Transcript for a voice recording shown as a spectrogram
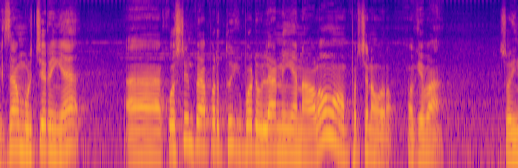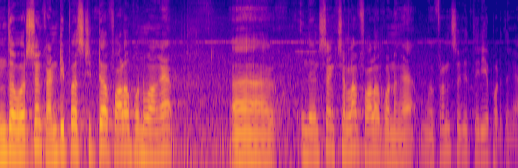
எக்ஸாம் முடிச்சிடுறீங்க. கொஸ்டின் பேப்பர் தூக்கி போட்டு விளையாடினீங்கனாலும் பிரச்சனை வரும். ஓகேவா ஸோ இந்த வருஷம் கண்டிப்பாக ஸ்ட்ரிக்டாக ஃபாலோ பண்ணுவாங்க. இந்த இன்ஸ்ட்ரக்ஷன்லாம் ஃபாலோ பண்ணுங்கள் உங்கள் ஃப்ரெண்ட்ஸுக்கு தெரியப்படுத்துங்க.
